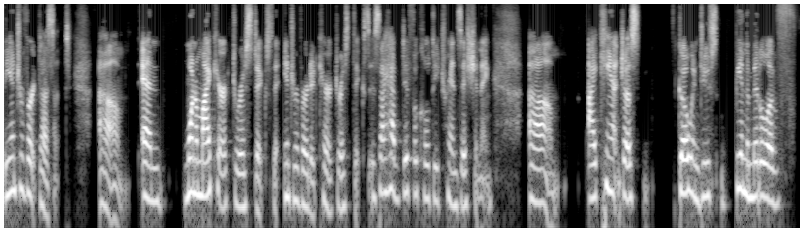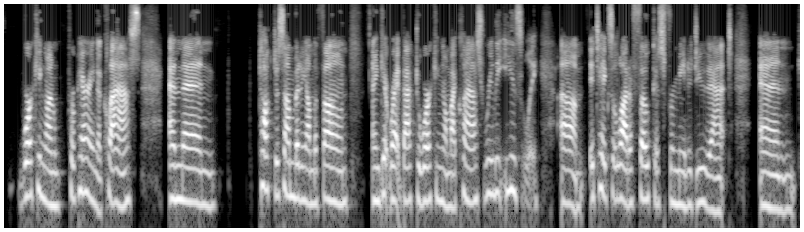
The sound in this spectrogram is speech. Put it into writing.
The introvert doesn't. Um, and one of my characteristics the introverted characteristics is i have difficulty transitioning. Um, i can't just go and do be in the middle of working on preparing a class and then talk to somebody on the phone and get right back to working on my class really easily. Um, it takes a lot of focus for me to do that and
